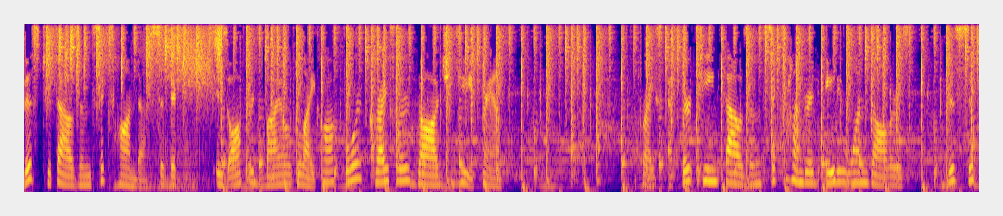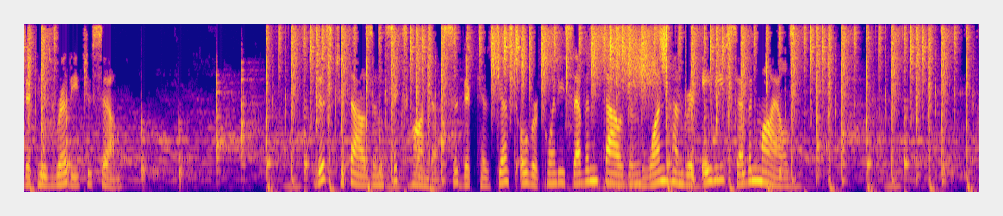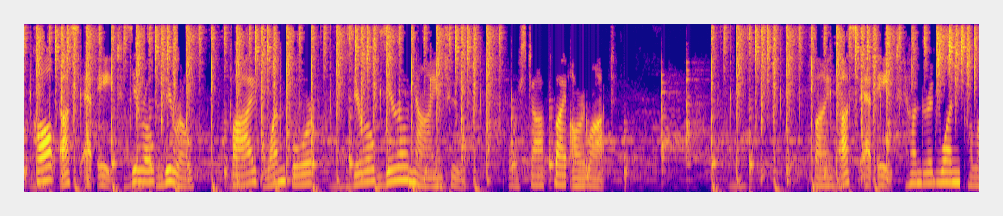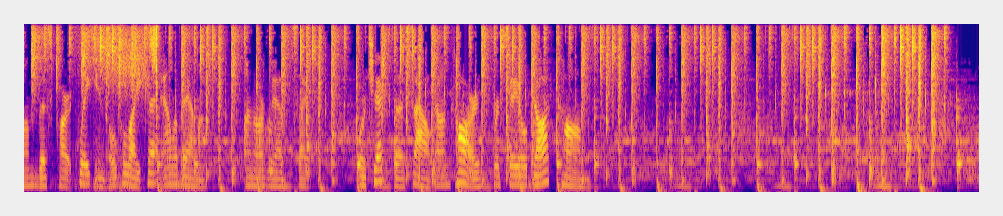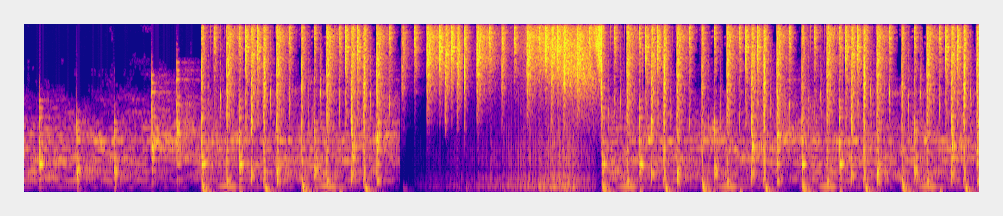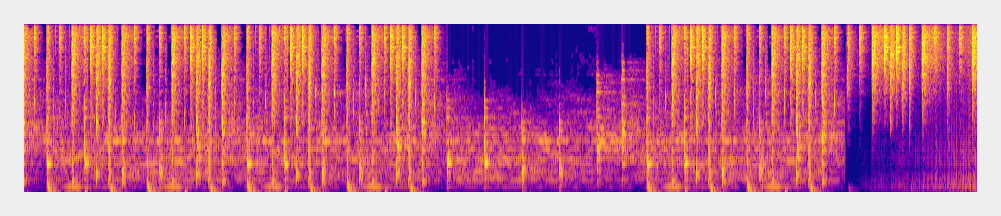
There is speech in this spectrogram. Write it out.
This 2006 Honda Civic is offered by Opelika Ford Chrysler Dodge Jeep Ram. Price at $13,681, this Civic is ready to sell. This 2006 Honda Civic has just over 27,187 miles. Call us at 800-514-0092 or stop by our lot. Find us at 801 Columbus Parkway in Opelika, Alabama on our website or check us out on carsforsale.com.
